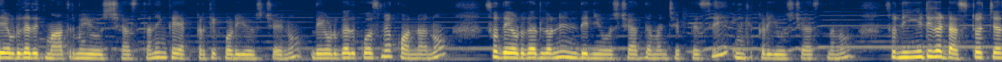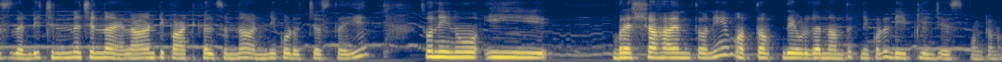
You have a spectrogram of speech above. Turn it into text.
దేవుడి గదికి మాత్రమే యూజ్ చేస్తాను ఇంకా ఎక్కడికి కూడా యూజ్ చేయను. దేవుడి గది కోసమే కొన్నాను సో దేవుడి గదిలోనే నేను దీన్ని యూజ్ చేద్దామని చెప్పేసి ఇంక ఇక్కడ యూజ్ చేస్తున్నాను. సో నీట్గా డస్ట్ వచ్చేస్తుందండి చిన్న చిన్న ఎలాంటి పార్టికల్స్ ఉన్నా అన్నీ కూడా వచ్చేస్తాయి. సో నేను ఈ బ్రష్ సహాయంతో మొత్తం దేవుడి గది అంతటిని కూడా డీప్ క్లీన్ చేసుకుంటాను.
